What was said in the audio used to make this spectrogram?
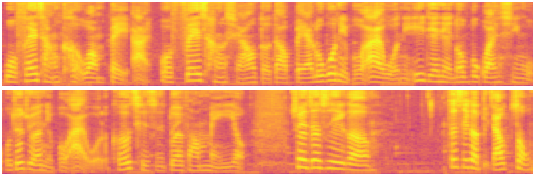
我非常渴望被爱，我非常想要得到被爱。如果你不爱我，你一点点都不关心我，我就觉得你不爱我了。可是其实对方没有，所以这是一个，这是一个比较重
